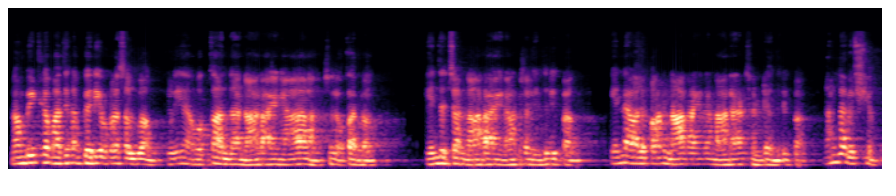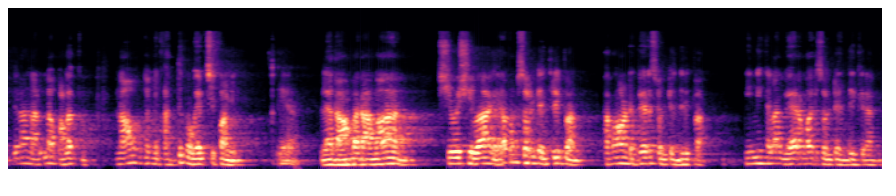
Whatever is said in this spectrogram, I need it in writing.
நம்ம வீட்டுல பாத்தீங்கன்னா பெரியவங்க சொல்லுவாங்க இல்லையா? உட்காந்தா நாராயணா சொல்லி உட்காருவாங்க. எந்திரிச்சா நாராயணான்னு சொல்லி எந்திரிப்பாங்க. என்ன வேலை நாராயணா நாராயணன் சொல்லிட்டு எந்திரிப்பாங்க. நல்ல விஷயம். இதெல்லாம் நல்ல பழக்கம். நான் கொஞ்சம் கத்துக்க முயற்சி பண்ணணும். இல்லையா? இல்ல ராமராமா சிவ சிவா யாரும் சொல்லிட்டு எந்திரிப்பாங்க. பகவானோட பேரை சொல்லிட்டு எந்திரிப்பாங்க. இன்னைக்கெல்லாம் வேற மாதிரி சொல்லிட்டு எந்திரிக்கிறாங்க.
